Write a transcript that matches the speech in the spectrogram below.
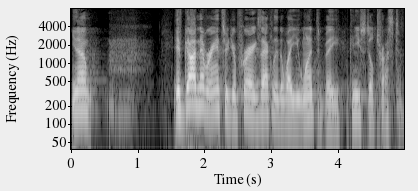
You know, if God never answered your prayer exactly the way you want it to be, can you still trust Him?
